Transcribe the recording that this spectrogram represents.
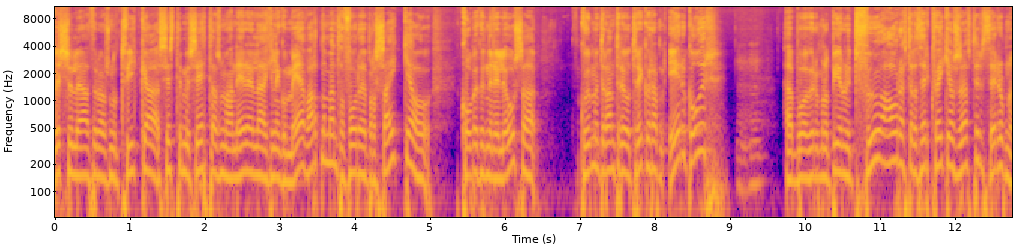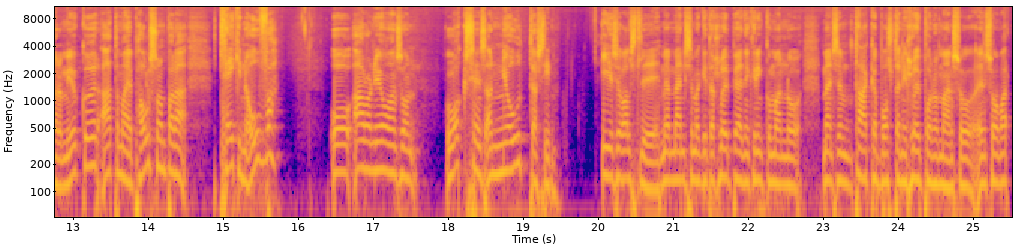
vissulega þurfa að svona tvíka systemi sitt þar sem hann er eiginlega ekki lengur með varnamenn þá fóruð bara að sækja og kom einhvern veginn í ljós að Guðmundur Andri og Tryggvar Hrafn eru góðir. Það er búið að við erum búin að býja hún í tvö ár eftir að þeir kveikja á sér eftir. Þeir eru búin að vera mjög góður Adam Ægir Pálsson bara taking over og Aron Jóhansson loksins að njóta sín í þessu valsliði með menn sem að geta hlaupið hann í kringum hann og menn sem taka boltan í hlaupunum hans og eins og hann var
